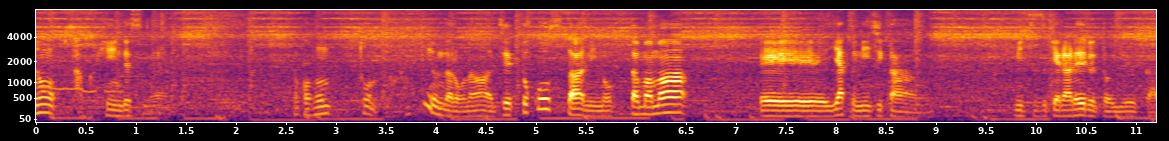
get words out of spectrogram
の作品ですね。なんか本当、なんて言うんだろうな、ジェットコースターに乗ったまま、えー、約2時間見続けられるというか、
